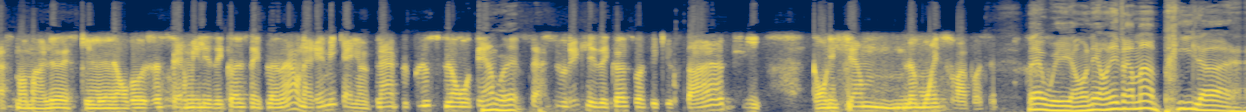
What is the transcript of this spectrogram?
à ce moment-là? Est-ce qu'on va juste fermer les écoles simplement? On aurait aimé qu'il y ait un plan un peu plus long terme pour s'assurer que les écoles soient sécuritaires, puis qu'on les ferme le moins souvent possible. Ben oui, on est on est vraiment pris là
